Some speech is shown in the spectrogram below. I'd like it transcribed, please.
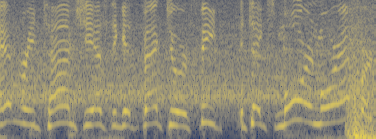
Every time she has to get back to her feet, it takes more and more effort.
